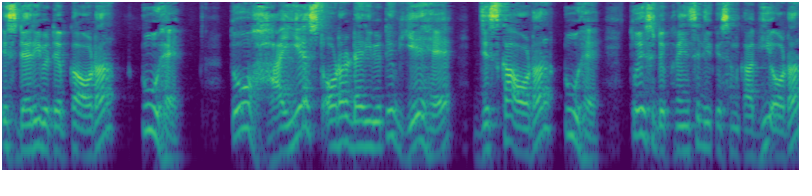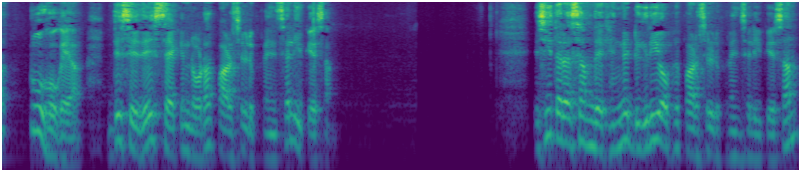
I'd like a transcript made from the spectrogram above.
इस डेरिवेटिव का ऑर्डर टू है। तो हाईएस्ट ऑर्डर डेरिवेटिव ये है जिसका ऑर्डर टू है। तो इस डिफरेंशियल इक्वेशन का भी ऑर्डर टू हो गया। This is a second order partial differential equation इसी तरह से हम देखेंगे degree of a partial differential equation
